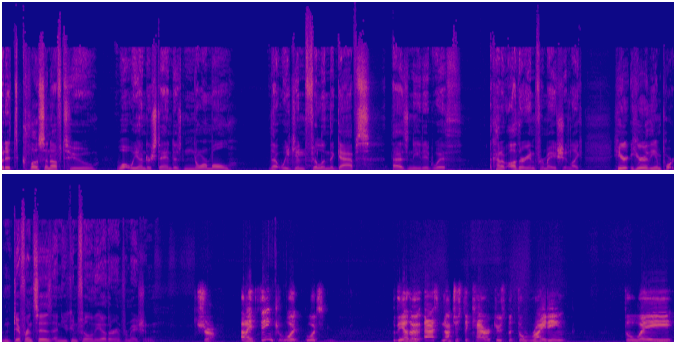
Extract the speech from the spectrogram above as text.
but it's close enough to what we understand as normal that we can mm-hmm. fill in the gaps as needed with kind of other information. Like here, here are the important differences, and you can fill in the other information. Sure. And I think what what's the other aspect, not just the characters, but the writing, the way,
